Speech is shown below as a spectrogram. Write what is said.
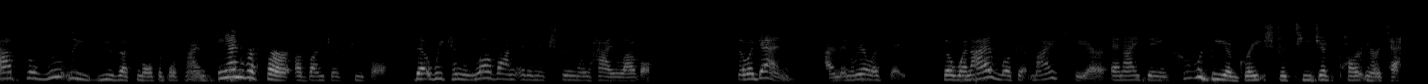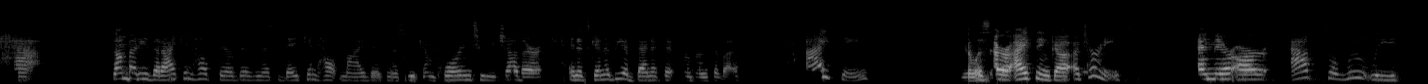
absolutely use us multiple times and refer a bunch of people that we can love on at an extremely high level? So, again, I'm in real estate. So, when I look at my sphere and I think who would be a great strategic partner to have, somebody that I can help their business, they can help my business, we can pour into each other, and it's going to be a benefit for both of us. I think real estate, or I think uh, attorneys and there are absolutely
